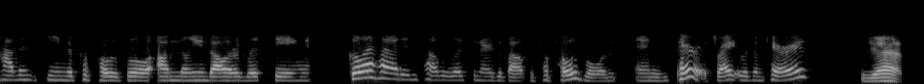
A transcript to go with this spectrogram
haven't seen the proposal on Million Dollar Listing, go ahead and tell the listeners about the proposal in, in Paris, right? It was in Paris? Yes.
